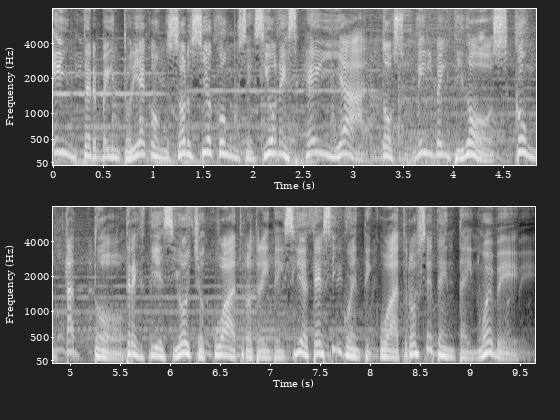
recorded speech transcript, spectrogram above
Interventoría Consorcio Concesiones GIA 2022 2022. Contacto 318-437-5479.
